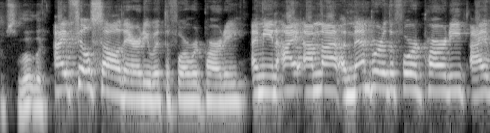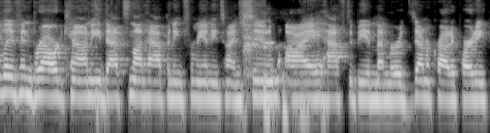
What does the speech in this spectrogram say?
Absolutely. I feel solidarity with the Forward Party. I mean, I, I'm not a member of the Forward Party. I live in Broward County. That's not happening for me anytime soon. I have to be a member of the Democratic Party,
